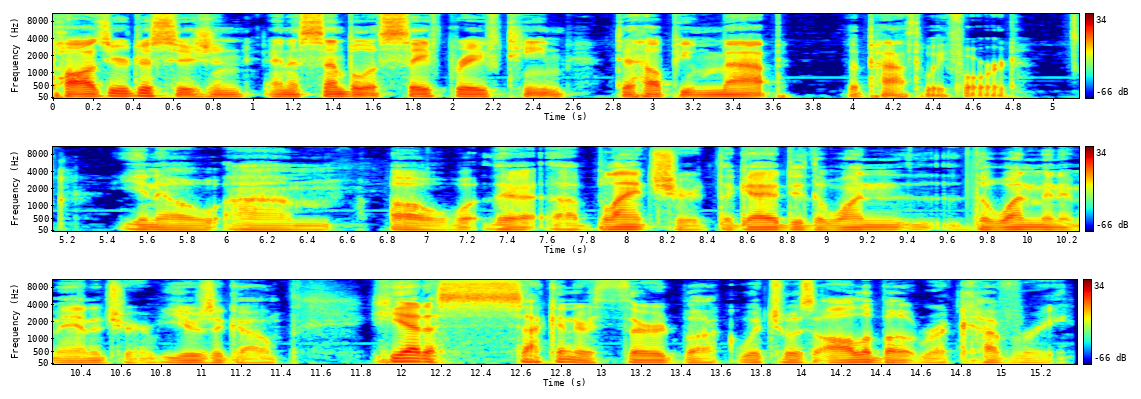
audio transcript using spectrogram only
pause your decision, and assemble a safe, brave team to help you map the pathway forward. You know, um, oh, the uh, Blanchard, the guy who did the one the one minute manager years ago, he had a second or third book which was all about recovery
